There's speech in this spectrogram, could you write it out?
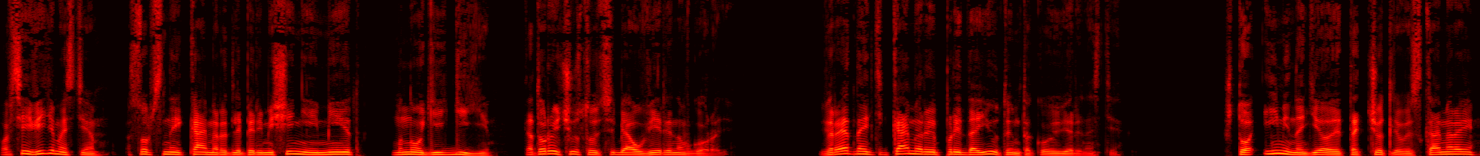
По всей видимости, собственные камеры для перемещения имеют многие гиги, которые чувствуют себя уверенно в городе. Вероятно, эти камеры придают им такой уверенности. Что именно делает отчетливый с камерой,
